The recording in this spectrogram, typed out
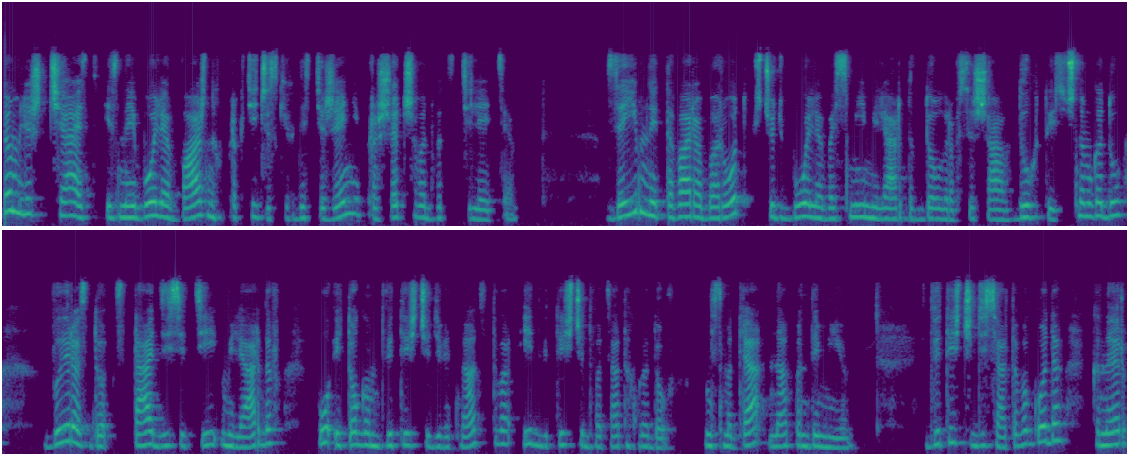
Берем лишь часть из наиболее важных практических достижений прошедшего двадцатилетия. Взаимный товарооборот с чуть более 8 миллиардов долларов США в 2000 году вырос до 110 миллиардов по итогам 2019 и 2020 годов, несмотря на пандемию. С 2010 года КНР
